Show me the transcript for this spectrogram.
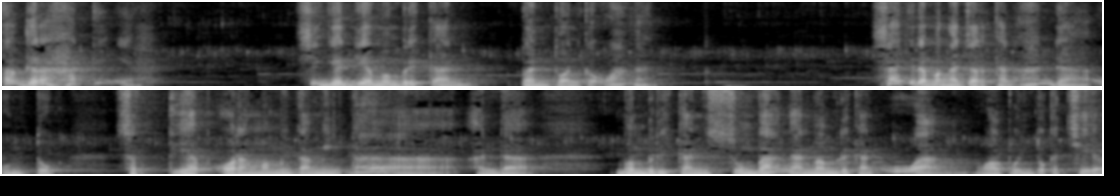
tergerak hatinya. Sehingga dia memberikan bantuan keuangan. Saya tidak mengajarkan Anda untuk setiap orang meminta-minta Anda memberikan sumbangan, memberikan uang walaupun itu kecil.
